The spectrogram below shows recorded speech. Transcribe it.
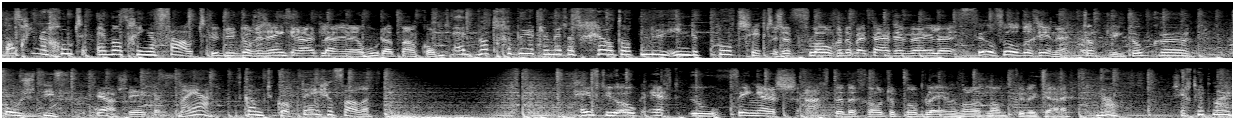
Wat ging er goed en wat ging er fout? Kunt u nog eens één keer uitleggen hoe dat nou komt? En wat gebeurt er met het geld dat nu in de pot zit? Ze vlogen er bij tijd en wijle veelvuldig in, hè? Dat klinkt ook uh, positief. Ja, zeker. Maar ja, het kan natuurlijk ook tegenvallen. Heeft u ook echt uw vingers achter de grote problemen van het land kunnen krijgen? Nou, Zegt u het maar.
